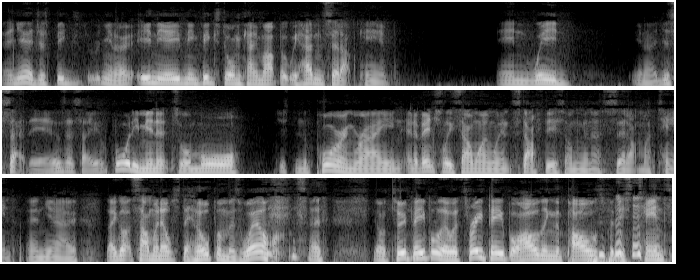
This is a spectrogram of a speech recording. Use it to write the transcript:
and yeah, just big, you know, in the evening, big storm came up, but we hadn't set up camp. And we'd, you know, just sat there, as I say, 40 minutes or more, just in the pouring rain. And eventually someone went, stuff this, I'm going to set up my tent. And, you know, they got someone else to help them as well. so there were two people, there were three people holding the poles for this tent.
